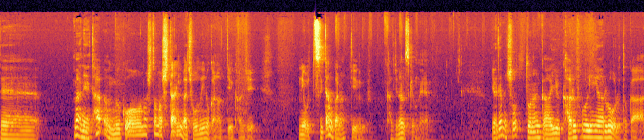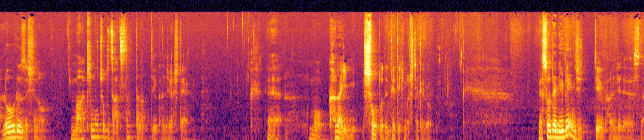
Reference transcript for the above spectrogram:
でまあね多分向こうの人の下にはちょうどいいのかなっていう感じに落ち着いたのかなっていう感じなんですけどね。いやでもちょっとなんかああいうカリフォルニアロールとかロール寿司の巻きもちょっと雑だったなっていう感じがして、えー、もうかなりショートで出てきましたけど。それでリベンジっていう感じでですね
